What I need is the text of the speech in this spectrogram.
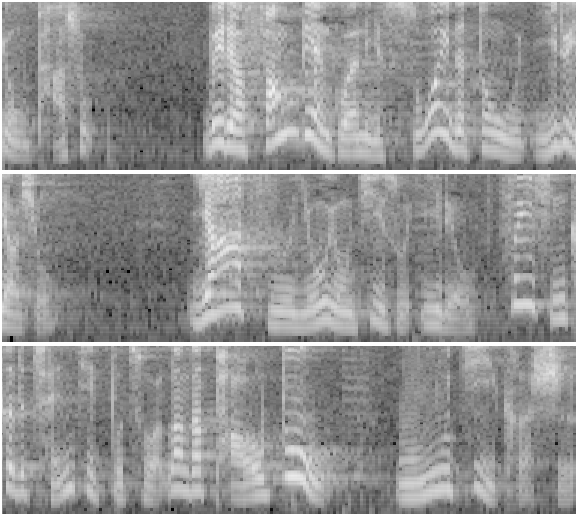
泳、爬树。为了方便管理，所有的动物一律要修。鸭子游泳技术一流，飞行课的成绩不错，让它跑步。无计可施，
